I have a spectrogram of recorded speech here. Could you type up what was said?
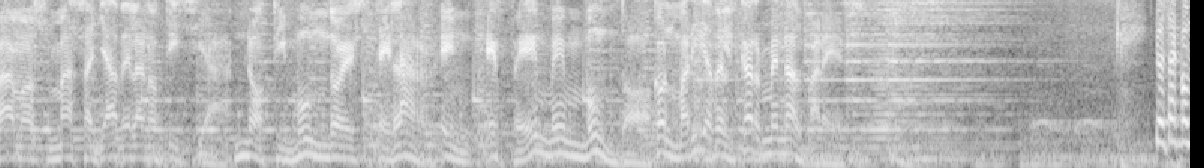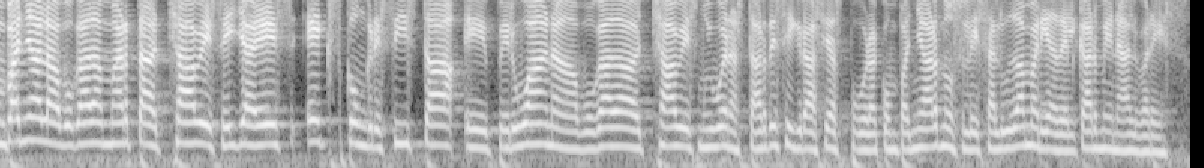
Vamos más allá de la noticia. Notimundo Estelar en FM Mundo con María del Carmen Álvarez. Nos acompaña la abogada Marta Chávez. Ella es ex congresista eh, peruana. Abogada Chávez, muy buenas tardes y gracias por acompañarnos. Le saluda María del Carmen Álvarez.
